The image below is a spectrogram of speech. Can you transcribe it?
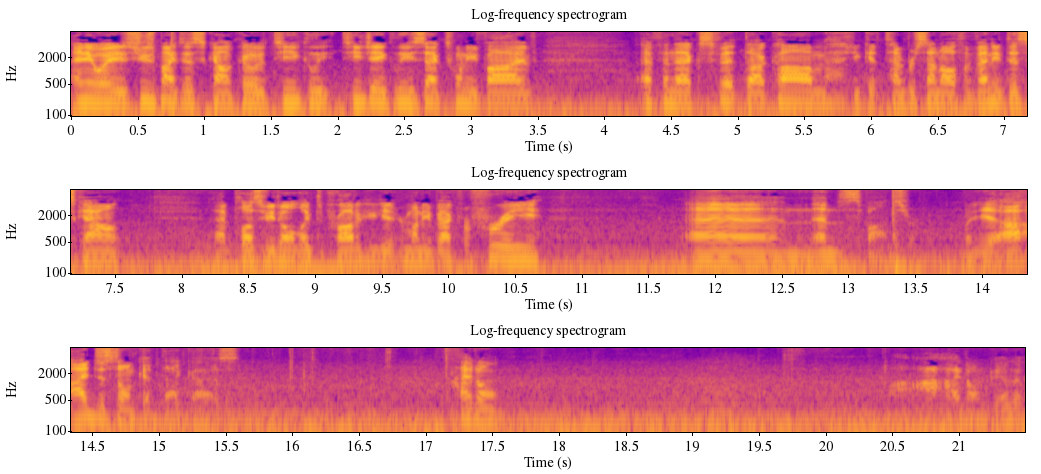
Anyways, use my discount code TJGleesack25, fnxfit.com. You get 10% off of any discount. And plus, if you don't like the product, you get your money back for free. And and the sponsor. But yeah, I, I just don't get that, guys. I don't. I, I don't get it.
